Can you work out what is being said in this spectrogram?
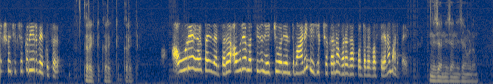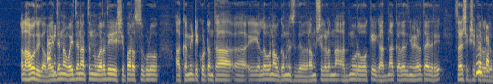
ಶಿಕ್ಷಣ ಶಿಕ್ಷಕರು ಇರಬೇಕು ಸರ್. ಕರೆಕ್ಟ್ ಕರೆಕ್ಟ್ ಕರೆಕ್ಟ್ ಅವರೇ ಹೇಳ್ತಾ ಇದ್ದಾರೆ ಸರ್. ಅವರೇ ಮತ್ತೆ ಇದನ್ನ ಹೆಚ್ಚುವರಿ ಅಂತ ಮಾಡಿ ಈ ಶಿಕ್ಷಕರನ್ನ ಹೊರಗೆ ಹಾಕುವಂತ ವ್ಯವಸ್ಥೆಯನ್ನ ಮಾಡ್ತಾ ಇದ್ದಾರೆ. ನಿಜ ನಿಜ ನಿಜ ಮೇಡಮ್ ಅಲ್ಲ ಹೌದು ಈಗ ವೈದ್ಯನ ವೈದ್ಯನಾಥನ್ ವರದಿ ಶಿಫಾರಸುಗಳು ಆ ಕಮಿಟಿ ಕೊಟ್ಟಂತಹ ಎಲ್ಲವೂ ನಾವು ಗಮನಿಸಿದ್ದೇವೆ. ಅದರ ಅಂಶಗಳನ್ನ ಹದಿಮೂರು ಓಕೆ ಈಗ ಹದಿನಾಲ್ಕು ಅದಾದ ನೀವು ಹೇಳ್ತಾ ಇದ್ರಿ ಸಹ ಶಿಕ್ಷಕರದ್ದು.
